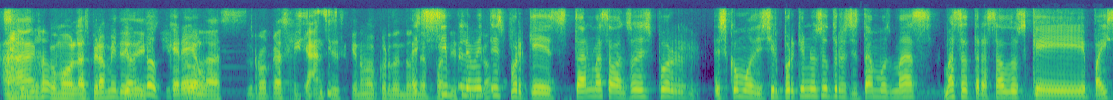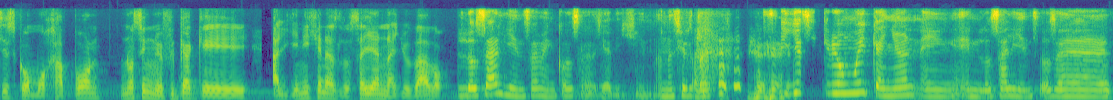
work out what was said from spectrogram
como las pirámides Yo de no Egipto, creo. las rocas gigantes, que no me acuerdo en dónde Es simplemente aparecieron. es porque están más avanzados, es por es como decir por qué nosotros estamos más más atrasados que países como Japón. No significa que alienígenas los hayan ayudado. Los aliens saben cosas, ya dije, no, no es cierto. Sí, yo sí creo muy cañón en, en los aliens, o sea,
